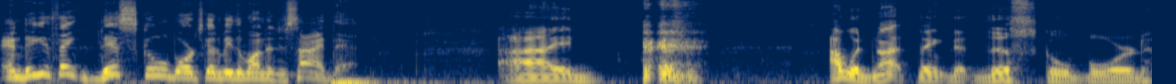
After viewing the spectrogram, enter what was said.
And do you think this school board is going to be the one to decide that? I I would not think that this school board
